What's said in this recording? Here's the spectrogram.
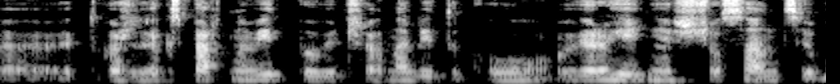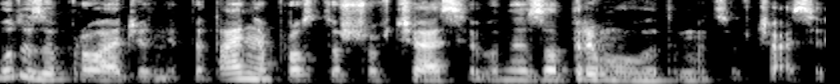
е, як то кажуть, експертну відповідь чи аналітику вірогідність, що санкції будуть запроваджені. Питання просто, що в часі вони затримуватимуться в часі.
